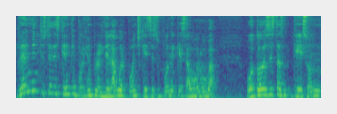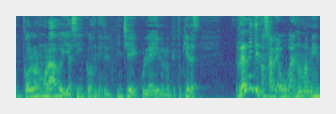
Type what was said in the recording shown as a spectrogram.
¿Realmente ustedes creen que, por ejemplo, el del Hour Punch, que se supone que es sabor uva, o todas estas que son color morado y así con el pinche Kool-Aid o lo que tú quieras, realmente no sabe a uva, no mames?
